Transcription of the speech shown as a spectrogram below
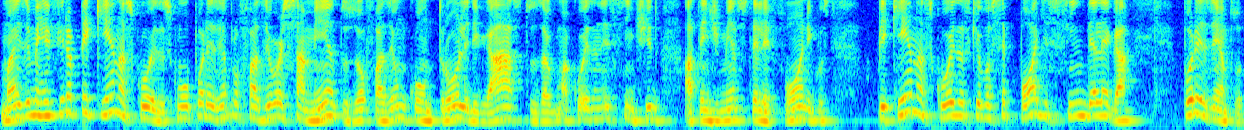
Mas eu me refiro a pequenas coisas, como por exemplo fazer orçamentos ou fazer um controle de gastos, alguma coisa nesse sentido, atendimentos telefônicos, pequenas coisas que você pode sim delegar. Por exemplo,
